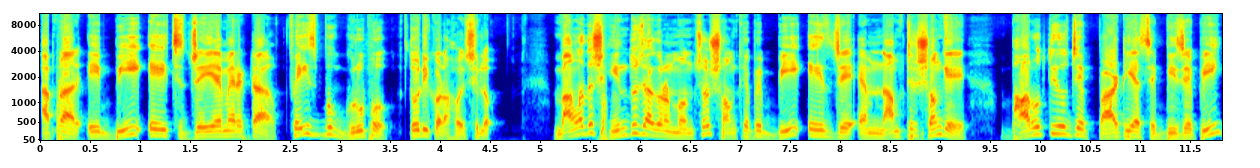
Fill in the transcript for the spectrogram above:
আপনার এই বিএইচ বিএইচজেএম এর একটা ফেসবুক গ্রুপও তৈরি করা হয়েছিল। বাংলাদেশ হিন্দু জাগরণ মঞ্চ সংক্ষেপে বিএইচজেএম নামটির সঙ্গে ভারতীয় যে পার্টি আছে বিজেপি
